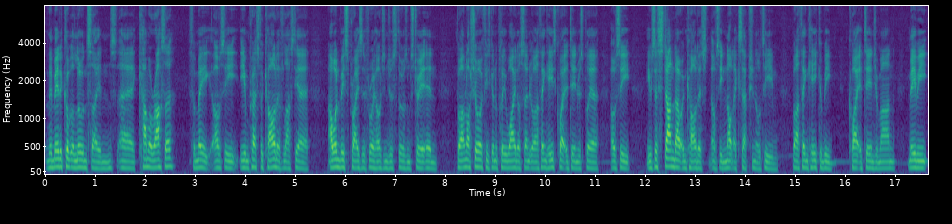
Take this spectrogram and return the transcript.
they made a couple of loan signs. Uh, Camarasa, for me, obviously, he impressed for Cardiff last year. I wouldn't be surprised if Roy Hodgson just throws him straight in, but I'm not sure if he's going to play wide or central. I think he's quite a dangerous player. Obviously, he was a standout in Cardiff, obviously not exceptional team, but I think he could be quite a danger man. Maybe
